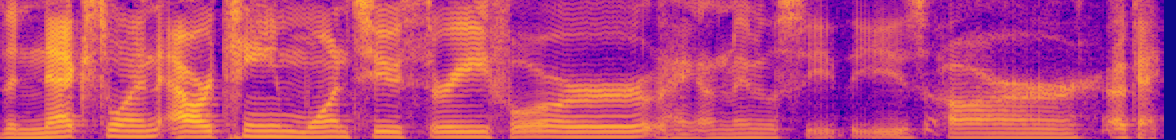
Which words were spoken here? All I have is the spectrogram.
The next one, our team, one, two, three, four. Hang on, maybe let's see. These are okay.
